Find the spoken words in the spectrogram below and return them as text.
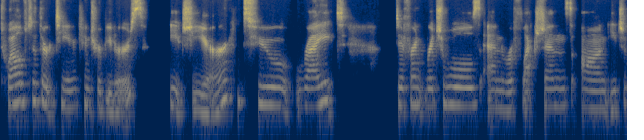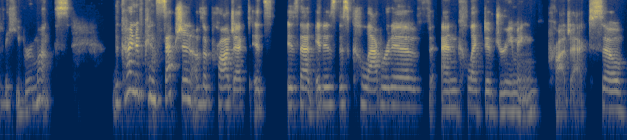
12 to 13 contributors each year to write different rituals and reflections on each of the Hebrew months. The kind of conception of the project it's is that it is this collaborative and collective dreaming project. So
